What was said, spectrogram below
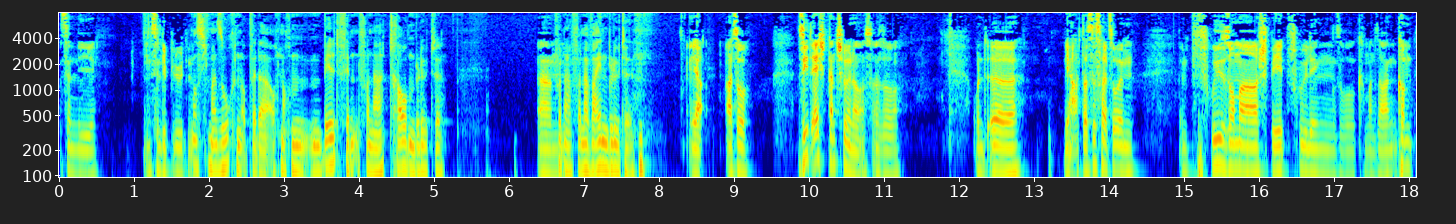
sind die, sind die Blüten. Muss ich mal suchen, ob wir da auch noch ein, ein Bild finden von einer Traubenblüte. Ähm, von, der, von der Weinblüte. Ja, also sieht echt ganz schön aus. Also und äh, ja, das ist halt so im, im Frühsommer, Spätfrühling, so kann man sagen. Kommt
